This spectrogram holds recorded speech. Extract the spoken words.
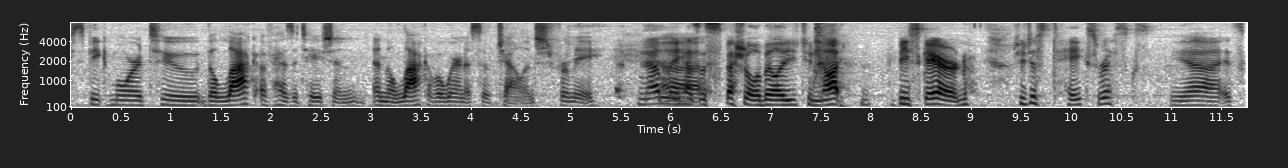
speak more to the lack of hesitation and the lack of awareness of challenge for me. Natalie has Uh, a special ability to not be scared. She just takes risks. Yeah, it's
